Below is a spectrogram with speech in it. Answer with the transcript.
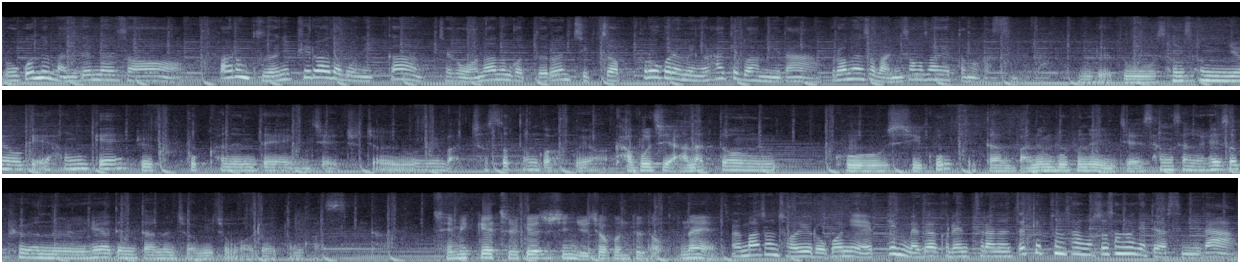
로건을 만들면서 빠른 구현이 필요하다 보니까 제가 원하는 것들은 직접 프로그래밍을 하기도 합니다. 그러면서 많이 성장했던 것 같습니다. 아무래도 상상력의 한계를 극복하는 데 이제 초점을 맞췄었던 것 같고요. 가보지 않았던 곳이고 일단 많은 부분을 이제 상상을 해서 표현을 해야 된다는 점이 좀 어려웠던 것 같습니다. 재밌게 즐겨주신 유저분들 덕분에 얼마 전 저희 로건이 에픽 메가 그랜트라는 뜻깊은 상을 수상하게 되었습니다.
